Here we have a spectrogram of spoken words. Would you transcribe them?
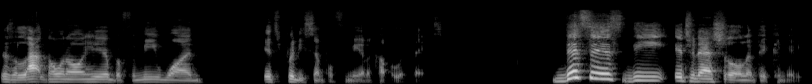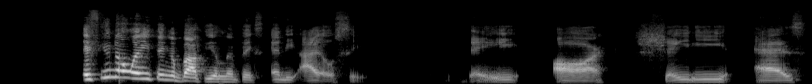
There's a lot going on here, but for me, one, it's pretty simple for me on a couple of things. This is the International Olympic Committee. If you know anything about the Olympics and the IOC, they are shady as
